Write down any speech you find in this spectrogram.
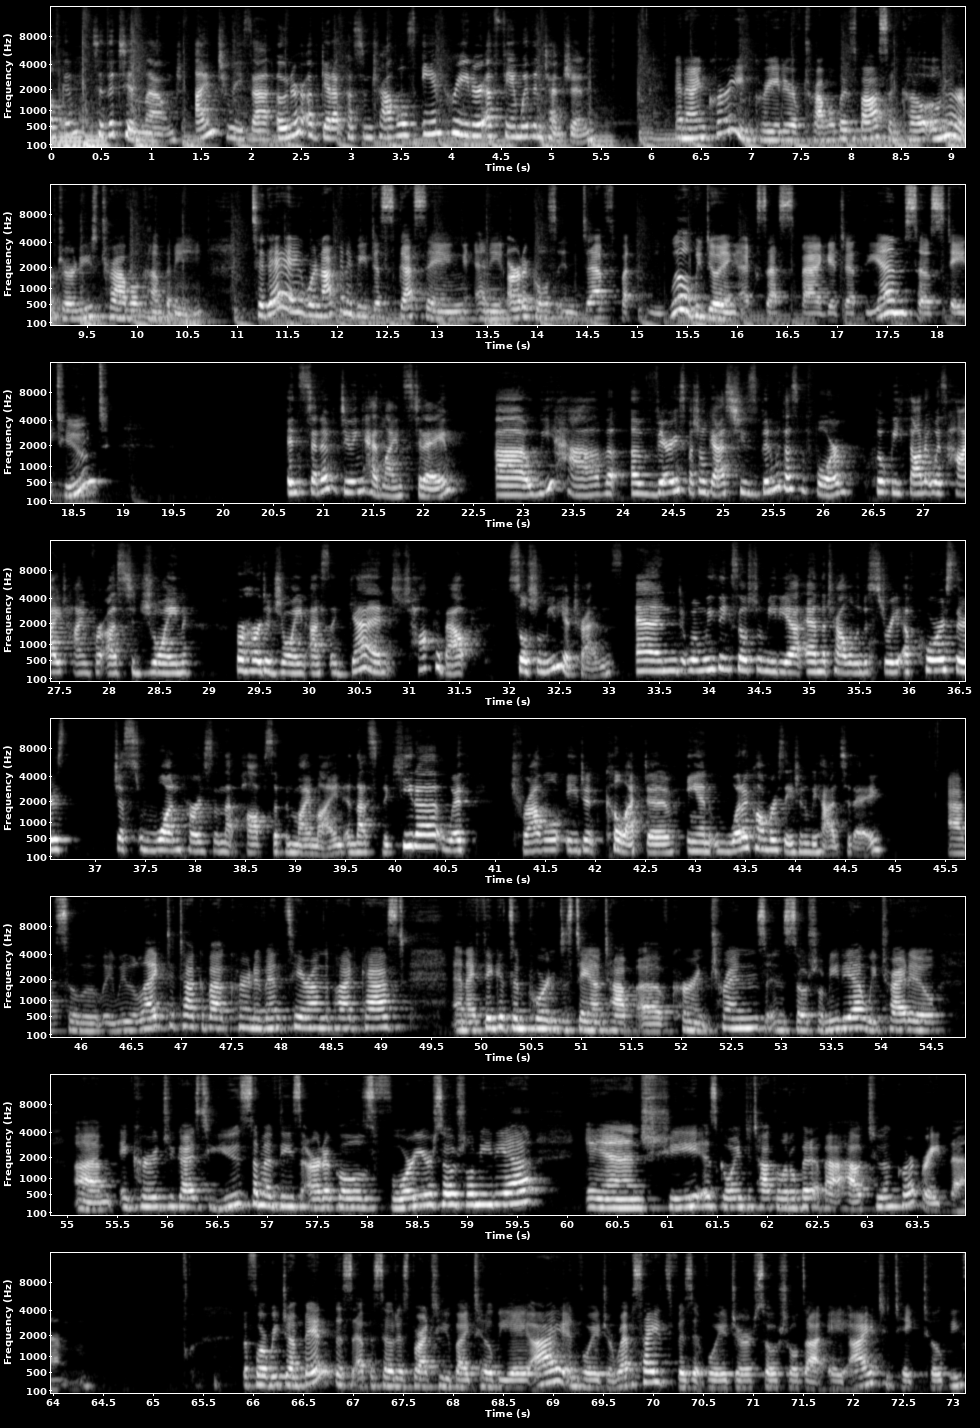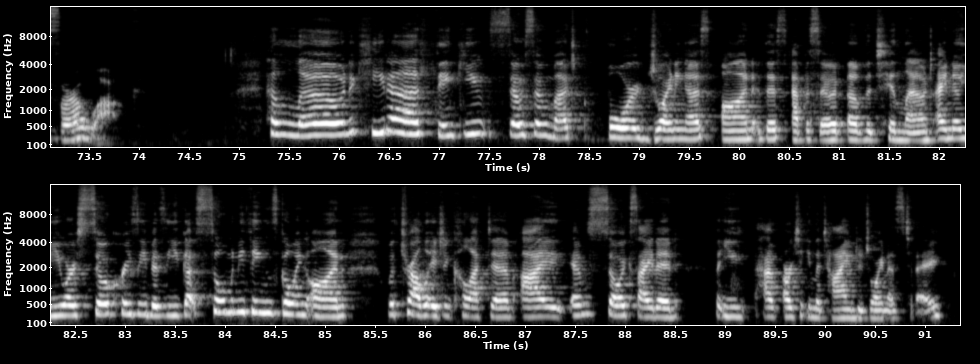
welcome to the Tin Lounge. I'm Teresa, owner of Get Up Custom Travels and creator of Fam with Intention. And I'm Corrine, creator of Travel Biz Boss and co owner of Journeys Travel Company. Today, we're not going to be discussing any articles in depth, but we will be doing excess baggage at the end, so stay tuned. Instead of doing headlines today, uh, we have a very special guest. She's been with us before, but we thought it was high time for us to join, for her to join us again to talk about social media trends. And when we think social media and the travel industry, of course, there's just one person that pops up in my mind, and that's Nikita with Travel Agent Collective. And what a conversation we had today. Absolutely. We like to talk about current events here on the podcast. And I think it's important to stay on top of current trends in social media. We try to um, encourage you guys to use some of these articles for your social media. And she is going to talk a little bit about how to incorporate them. Before we jump in, this episode is brought to you by Toby AI and Voyager websites. Visit voyagersocial.ai to take Toby for a walk. Hello, Nikita. Thank you so, so much for joining us on this episode of the Tin Lounge. I know you are so crazy busy. You've got so many things going on with Travel Agent Collective. I am so excited that you have are taking the time to join us today.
